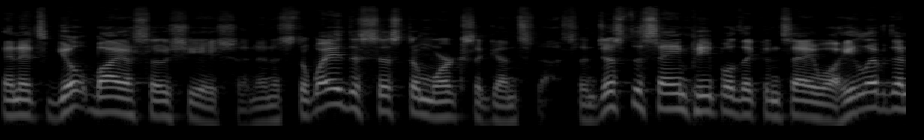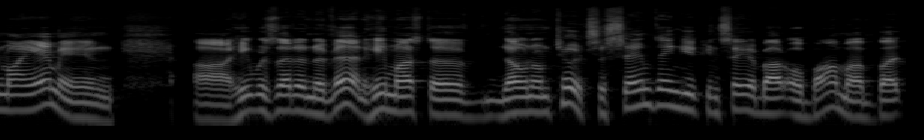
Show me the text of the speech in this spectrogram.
and it's guilt by association, and it's the way the system works against us. And just the same people that can say, "Well, he lived in Miami and uh, he was at an event, he must have known him too." It's the same thing you can say about Obama, but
